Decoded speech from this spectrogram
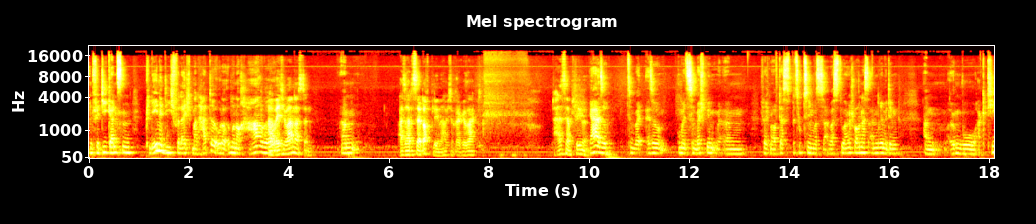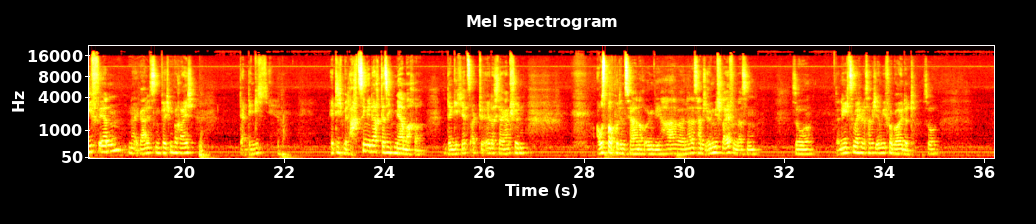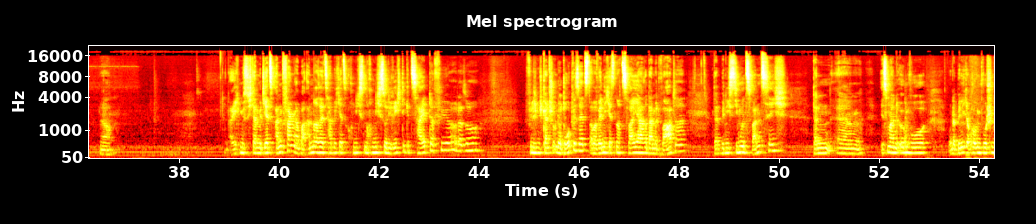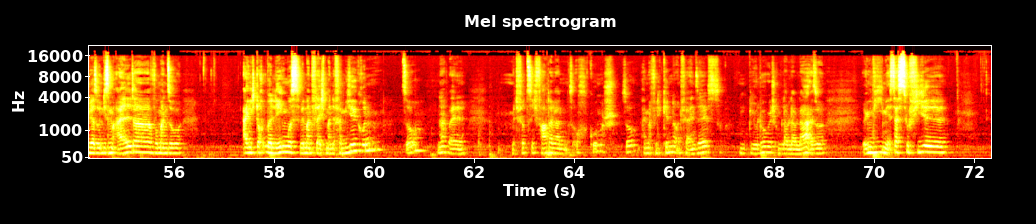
Und für die ganzen Pläne, die ich vielleicht mal hatte oder immer noch habe. Aber welche waren das denn? Ähm, Also hattest du ja doch Pläne, habe ich doch gerade gesagt. Du hattest ja Pläne. ja, also, zum Be also um jetzt zum Beispiel ähm, vielleicht mal auf das Bezug zu nehmen, was, was du angesprochen hast, André, mit dem ähm, irgendwo aktiv werden, ne, egal jetzt in welchem Bereich, dann denke ich, hätte ich mit 18 gedacht, dass ich mehr mache. Denke ich jetzt aktuell, dass ich da ganz schön Ausbaupotenzial noch irgendwie habe. Ne? Das habe ich irgendwie schleifen lassen. So, dann denke ich zum Beispiel, das habe ich irgendwie vergeudet. So, ja. Und eigentlich müsste ich damit jetzt anfangen, aber andererseits habe ich jetzt auch nicht, noch nicht so die richtige Zeit dafür oder so. Fühle ich mich ganz schön unter Druck gesetzt, aber wenn ich jetzt noch zwei Jahre damit warte, dann bin ich 27, dann ähm, ist man irgendwo, oder bin ich auch irgendwo schon wieder so in diesem Alter, wo man so eigentlich doch überlegen muss, will man vielleicht mal eine Familie gründen? So, ne? Weil mit 40 Vater werden ist auch komisch. So, einmal für die Kinder und für einen selbst und biologisch und bla bla bla. Also irgendwie, mir ist das zu viel,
